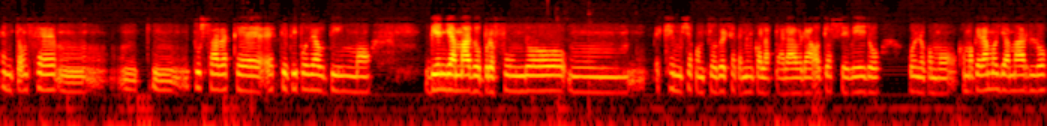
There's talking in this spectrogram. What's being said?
entonces, mm, mm, tú sabes que este tipo de autismo, bien llamado profundo, mm, es que hay mucha controversia también con las palabras, otro severo, bueno, como, como queramos llamarlo,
